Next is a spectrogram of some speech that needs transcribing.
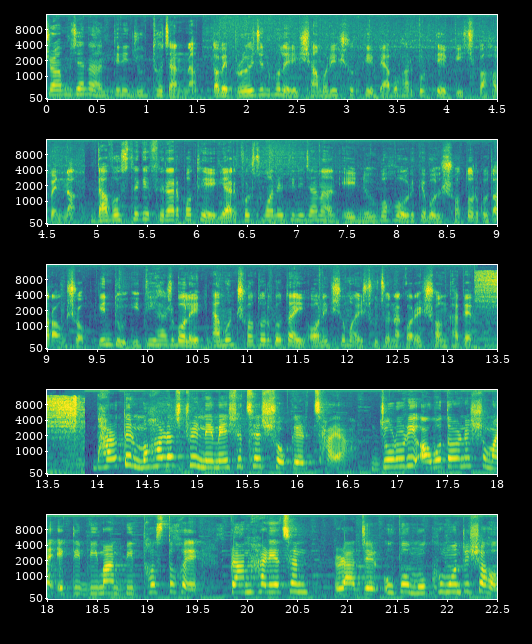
ট্রাম্প জানান, তিনি যুদ্ধ চান না। তবে প্রয়োজন হলে সামরিক শক্তি ব্যবহার করতে পিছপা হবেন না। দাভোস থেকে ফেরার পথে এয়ারফোর্স ওয়ানে তিনি জানান এই নৌবহর কেবল সতর্কতার অংশ। কিন্তু ইতিহাস বলে, এমন সতর্কতাই অনেক সময় সূচনা করে সংঘাতের। ভারতের মহারাষ্ট্রে নেমে এসেছে শোকের ছায়া। জরুরি অবতরণের সময় একটি বিমান বিধ্বস্ত হয়ে প্রাণ হারিয়েছেন রাজ্যের উপমুখ্যমন্ত্রী সহ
